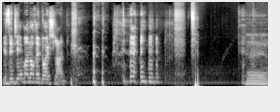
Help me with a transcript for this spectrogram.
Wir sind hier immer noch in Deutschland. Äh,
